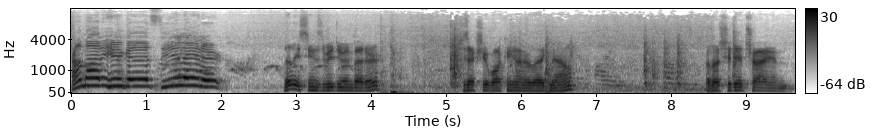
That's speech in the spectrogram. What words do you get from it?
I'm out of here, guys. See you later. Lily seems to be doing better. She's actually walking on her leg now. Although she did try and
